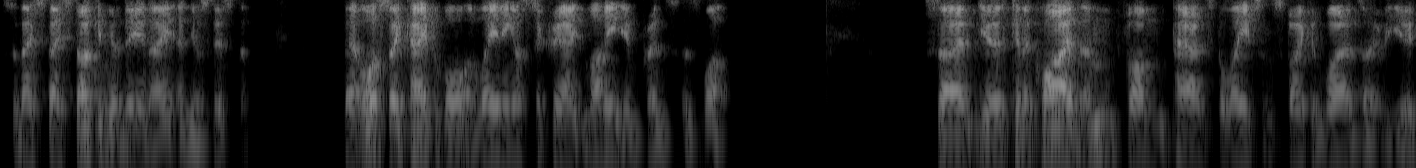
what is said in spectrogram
So they stay stuck in your DNA and your system. They're also capable of leading us to create money imprints as well. So you can acquire them from parents' beliefs and spoken words over you,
